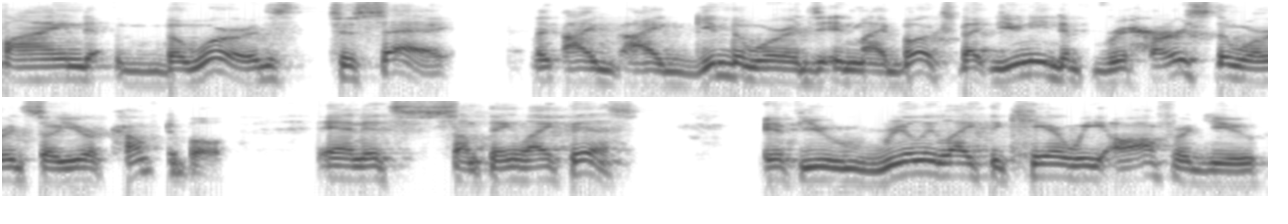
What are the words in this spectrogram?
find the words to say. I, I give the words in my books, but you need to rehearse the words so you're comfortable. And it's something like this. If you really like the care we offered you,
